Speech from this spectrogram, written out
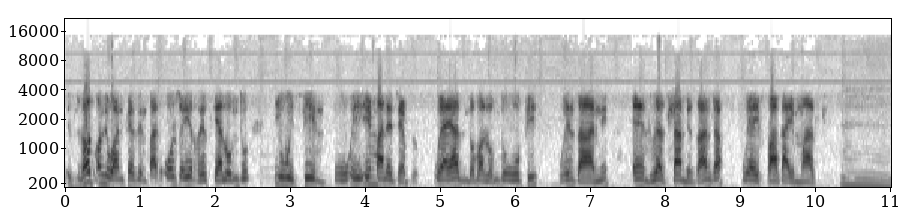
it's not only one person but also i-risk yalo mntu i-within i-manageable. Uyayazi into yoba lo mntu uphi wenzani and uyazihlamba izandla uyayifaka imask. Hmm.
